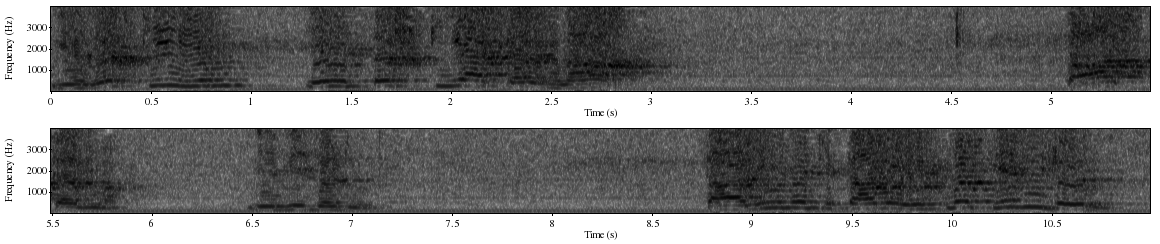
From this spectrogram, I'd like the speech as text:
یہ رکھی ہم، یہ تشکیہ کرنا بات کرنا، یہ بھی ضروری تعلیم کتاب و حکمت یہ بھی ضروری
